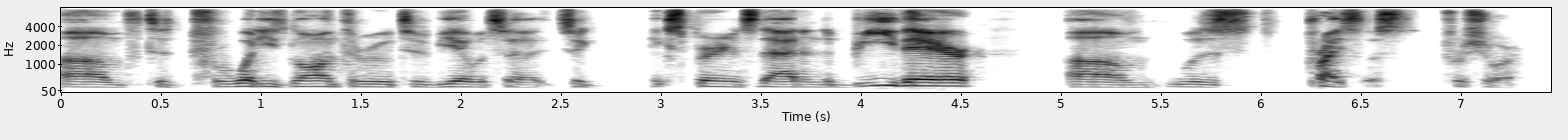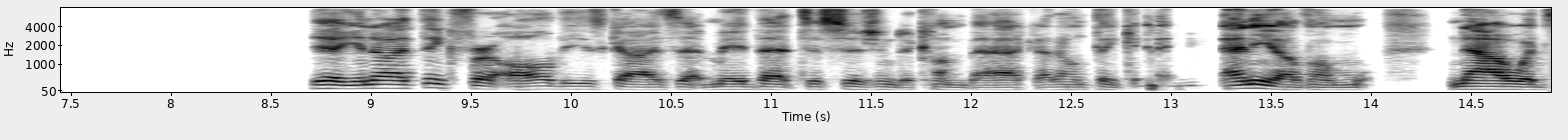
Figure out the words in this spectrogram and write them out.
um, to, for what he's gone through to be able to to experience that and to be there, um, was priceless for sure. Yeah, you know, I think for all these guys that made that decision to come back, I don't think mm-hmm. any of them now would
